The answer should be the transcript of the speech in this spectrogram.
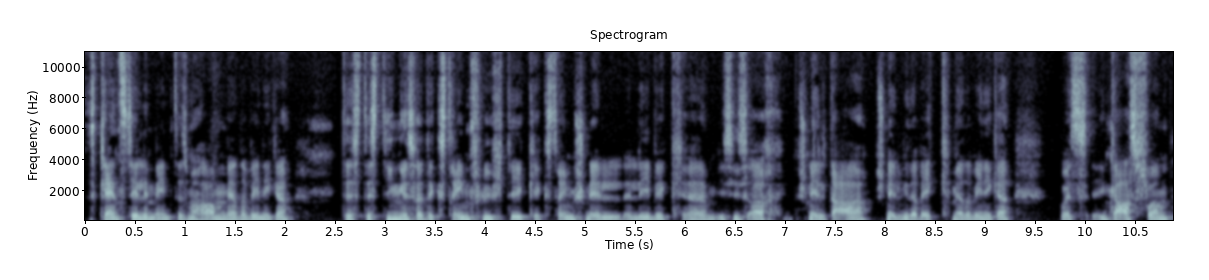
das kleinste Element, das wir haben, mehr oder weniger das, das Ding ist halt extrem flüchtig, extrem schnelllebig. Ähm, es ist auch schnell da, schnell wieder weg, mehr oder weniger, als in Gasform.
